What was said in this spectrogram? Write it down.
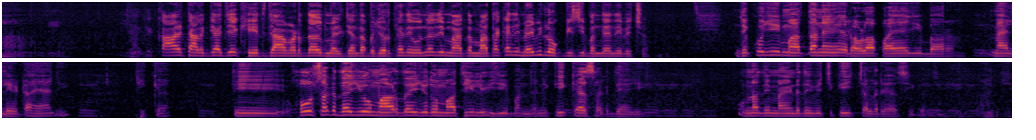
ਹਾਂ। ਕਿ ਕਾਲ ਟਲ ਗਿਆ ਜੇ ਖੇਤ ਜਾ ਵੜਦਾ ਮਿਲ ਜਾਂਦਾ ਬਜ਼ੁਰਗਾਂ ਦੇ ਉਹਨਾਂ ਦੀ ਮਾਤਾ ਮਾਤਾ ਕਹਿੰਦੀ ਮੈਂ ਵੀ ਲੋਕੀ ਸੀ ਬੰਦਿਆਂ ਦੇ ਵਿੱਚ। ਦੇਖੋ ਜੀ ਮਾਤਾ ਨੇ ਰੌਲਾ ਪਾਇਆ ਜੀ ਬਾਹਰ। ਮੈਂ ਲੇਟ ਆਇਆ ਜੀ। ਠੀਕ ਹੈ। ਤੇ ਹੋ ਸਕਦਾ ਜੀ ਉਹ ਮਾਰਦਾ ਜੀ ਜਦੋਂ ਮਾਥੀ ਲਈ ਜੀ ਬੰਦੇ ਨੇ ਕੀ ਕਹਿ ਸਕਦੇ ਆ ਜੀ। ਉਹਨਾਂ ਦੇ ਮਾਈਂਡ ਦੇ ਵਿੱਚ ਕੀ ਚੱਲ ਰਿਹਾ ਸੀਗਾ ਜੀ। ਹਾਂਜੀ।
